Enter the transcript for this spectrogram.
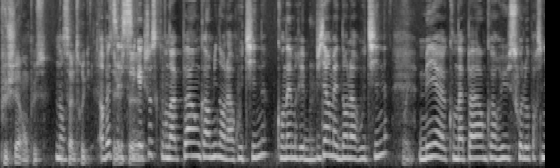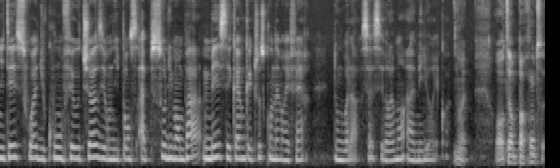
plus chers en plus. Non. C'est ça le truc. En fait, C'est euh, quelque chose qu'on n'a pas encore mis dans la routine, qu'on aimerait bien mettre dans la routine, Oui. mais qu'on n'a pas encore eu soit l'opportunité, soit du coup on fait autre chose et on n'y pense absolument pas, mais c'est quand même quelque chose qu'on aimerait faire. Donc voilà, ça c'est vraiment à améliorer quoi. En termes par contre,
